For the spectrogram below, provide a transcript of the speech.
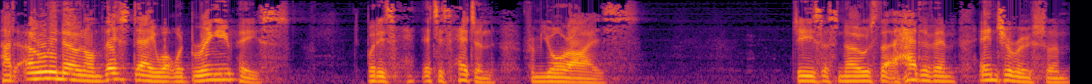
had only known on this day what would bring you peace, but it is hidden from your eyes. Jesus knows that ahead of him in Jerusalem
